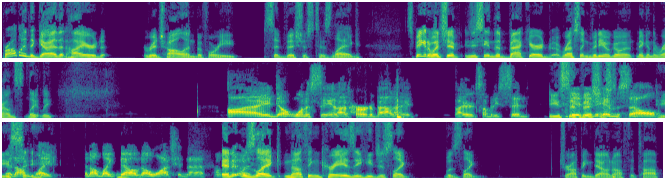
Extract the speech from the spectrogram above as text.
Probably the guy that hired Ridge Holland before he Sid Vicious his leg. Speaking of which, have you seen the backyard wrestling video going making the rounds lately? I don't want to see it. I've heard about it. I heard somebody said He's Sid did it himself, and I'm he- like, and I'm like, no, I'm not watching that. I'm and it was like nothing crazy. He just like was like dropping down off the top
